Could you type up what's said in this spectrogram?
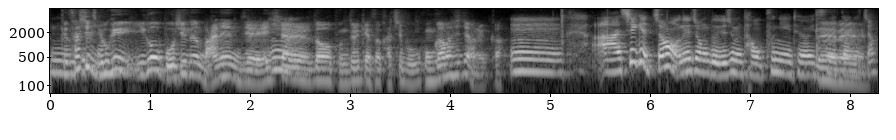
음, 그 사실 그쵸. 여기 이거 보시는 많은 이제 HR더 분들께서 같이 보고 공감하시지 않을까? 음, 아시겠죠? 어느 정도 요즘 다 오픈이 되어 있으니까, 네네. 그죠?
